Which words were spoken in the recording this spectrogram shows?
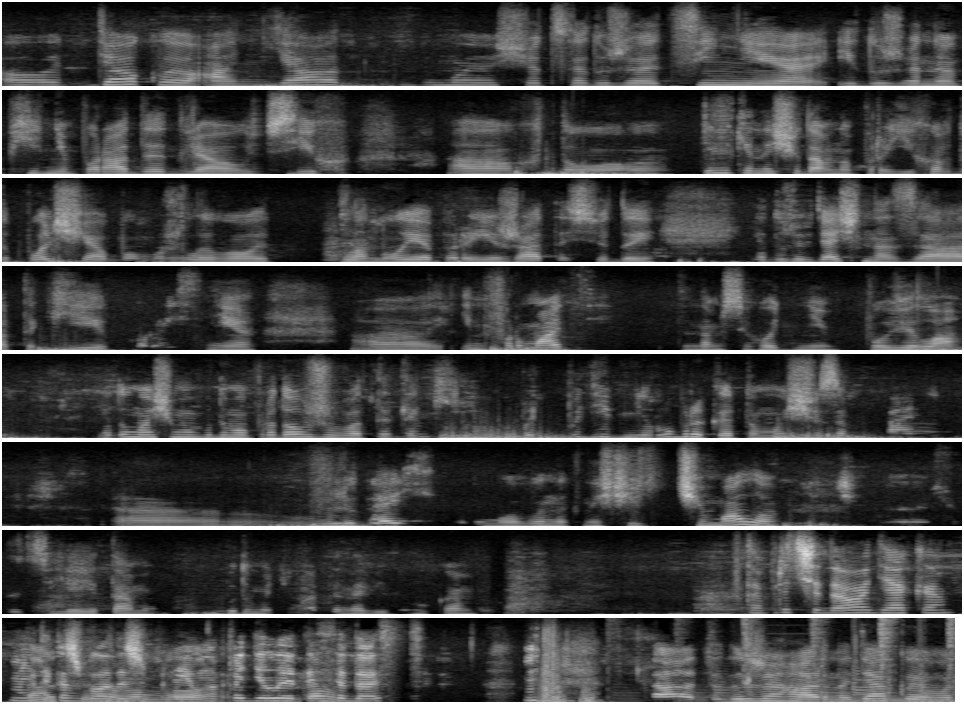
Е, Дякую, Ань. Я думаю, що це дуже цінні і дуже необхідні поради для усіх, е, хто тільки нещодавно приїхав до Польщі або, можливо, планує переїжджати сюди. Я дуже вдячна за такі корисні е, інформації, ти нам сьогодні повіла. Я думаю, що ми будемо продовжувати такі подібні рубрики, тому що запитань е, в людей, я думаю, виникне ще чимало щодо цієї теми. Будемо чекати на відгуки. Добре, чудово, дякую. Мені Так, також було дуже приємно поділитися досі. досвідом. Так, це дуже гарно. Дякуємо.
